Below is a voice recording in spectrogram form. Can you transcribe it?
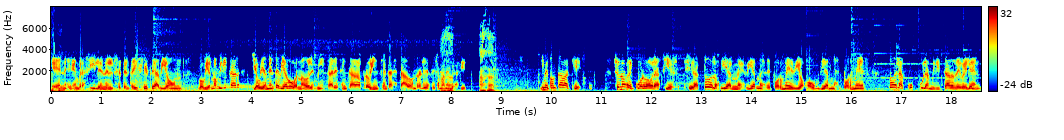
En, en Brasil en el 77 había un gobierno militar y obviamente había gobernadores militares en cada provincia, en cada estado, en realidad se llaman en Brasil. Y me contaba que, yo no recuerdo ahora si, es, si era todos los viernes, viernes de por medio o un viernes por mes, toda la cúpula militar de Belén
